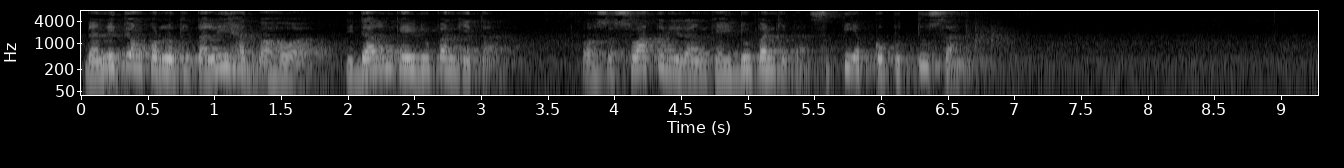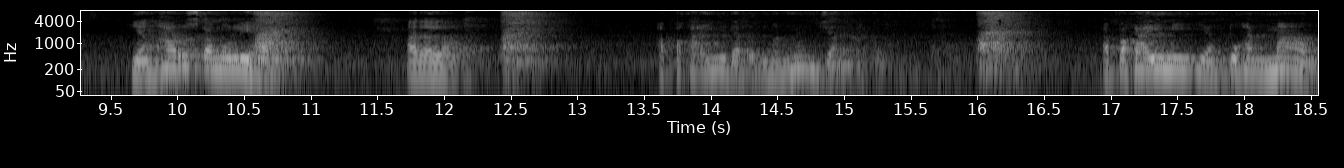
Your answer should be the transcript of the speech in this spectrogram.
Dan itu yang perlu kita lihat bahwa di dalam kehidupan kita, bahwa sesuatu di dalam kehidupan kita, setiap keputusan yang harus kamu lihat adalah apakah ini dapat menunjang aku? Apakah ini yang Tuhan mau?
